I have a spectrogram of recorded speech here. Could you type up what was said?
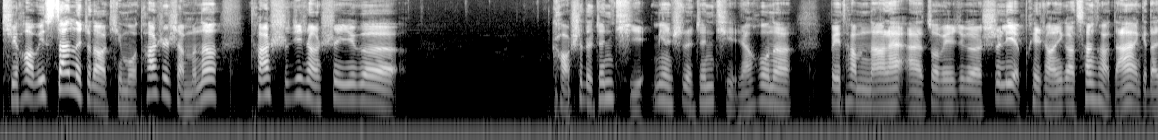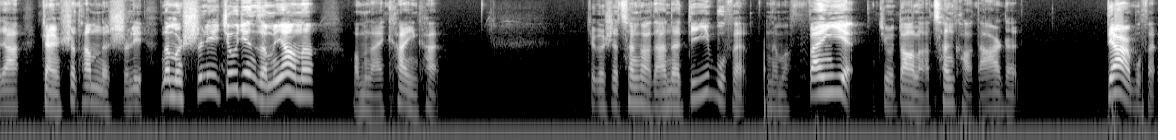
题号为三的这道题目，它是什么呢？它实际上是一个。考试的真题，面试的真题，然后呢，被他们拿来哎作为这个示例，配上一个参考答案，给大家展示他们的实力。那么实力究竟怎么样呢？我们来看一看。这个是参考答案的第一部分，那么翻页就到了参考答案的第二部分。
